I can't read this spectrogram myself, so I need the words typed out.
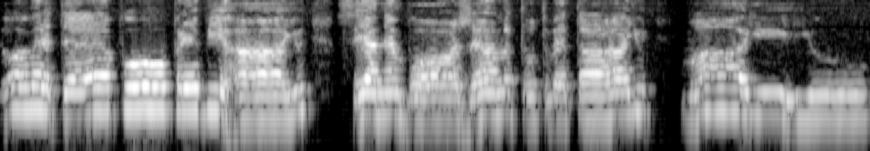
до вертепу прибігають, синем Божим тут витають Марію.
